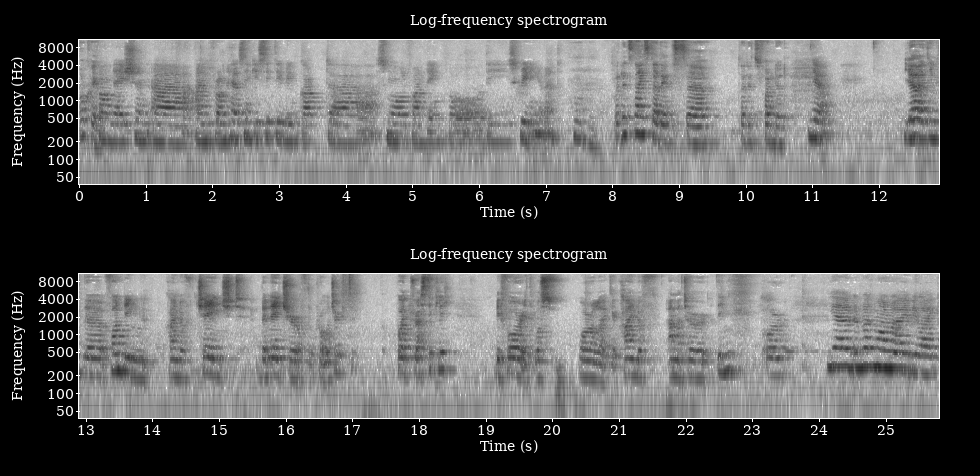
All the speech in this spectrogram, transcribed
Okay. Foundation, uh, and from Helsinki City we've got uh, small funding for the screening event. Mhm. But it's nice that it's uh, that it's funded. Yeah, Yeah, I think the funding kind of changed the nature of the project quite drastically. Before it was more like a kind of amateur thing, or yeah, it was more maybe like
